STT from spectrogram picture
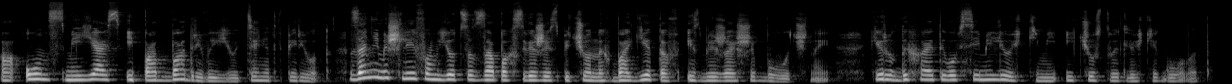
а он, смеясь и подбадривая ее, тянет вперед. За ними шлейфом вьется запах свежеиспеченных багетов из ближайшей булочной. Кира вдыхает его всеми легкими и чувствует легкий голод.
